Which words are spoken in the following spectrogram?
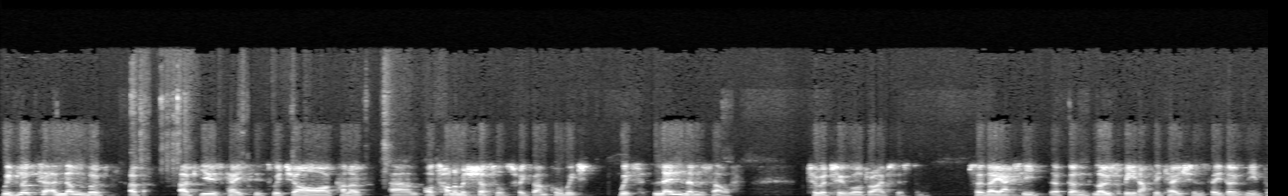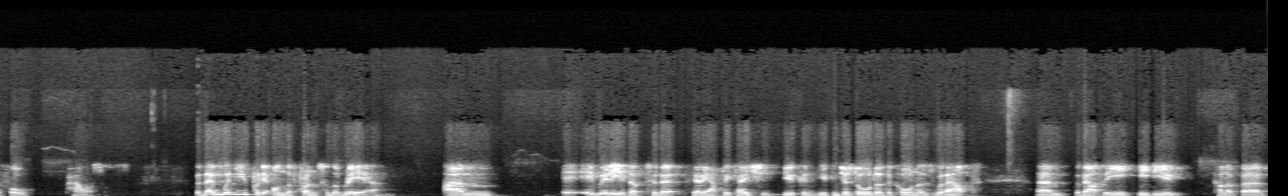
We've looked at a number of, of, of use cases which are kind of um, autonomous shuttles, for example, which which lend themselves to a two-wheel drive system. So they actually have done low-speed applications. They don't need the full power source. But then when you put it on the front or the rear, um, it, it, really is up to the, to the application. You can you can just order the corners without um, without the EDU kind of uh,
